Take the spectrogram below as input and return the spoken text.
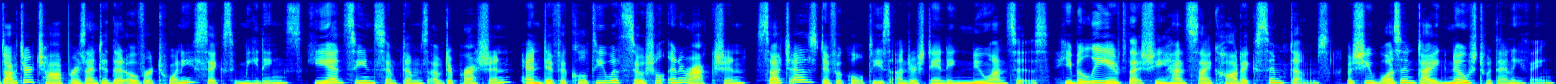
Dr. Cha presented that over 26 meetings, he had seen symptoms of depression and difficulty with social interaction, such as difficulties understanding nuances. He believed that she had psychotic symptoms, but she wasn't diagnosed with anything.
